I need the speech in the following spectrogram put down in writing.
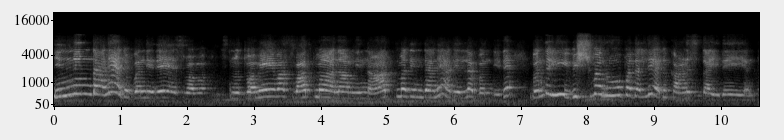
ನಿನ್ನಿಂದಾನೇ ಅದು ಬಂದಿದೆ, ಸ್ವ ತ್ವಮೇವ ಸ್ವಾತ್ಮಾನ. ನಿನ್ನ ಆತ್ಮದಿಂದಾನೇ ಅದೆಲ್ಲ ಬಂದಿದೆ. ಬಂದು ಈ ವಿಶ್ವ ರೂಪದಲ್ಲಿ ಅದು ಕಾಣಿಸ್ತಾ ಇದೆ ಅಂತ.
